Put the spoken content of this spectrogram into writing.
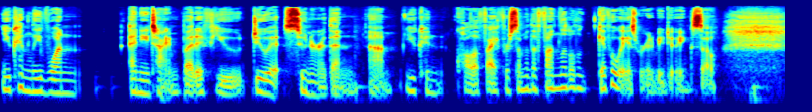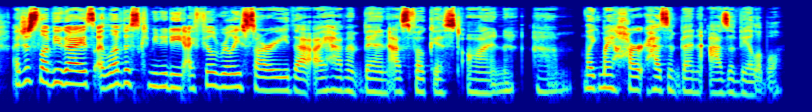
you can leave one anytime. But if you do it sooner, then um, you can qualify for some of the fun little giveaways we're going to be doing. So I just love you guys. I love this community. I feel really sorry that I haven't been as focused on, um, like my heart hasn't been as available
